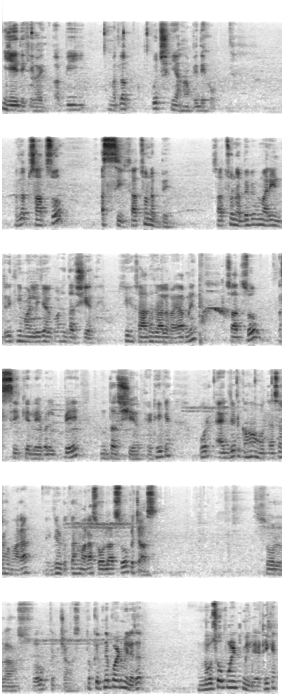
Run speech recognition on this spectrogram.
ये देखिए भाई, अभी मतलब कुछ यहाँ पे देखो मतलब सात सौ अस्सी, सात सौ नब्बे। सात सौ नब्बे पे हमारी एंट्री थी, मान लीजिए, आपके पास दस शेयर थे। ठीक है, सात हज़ार लगाया आपने, सात सौ अस्सी के लेवल पे दस शेयर थे, ठीक है? और एग्जिट कहाँ होता है सर हमारा? एग्जिट होता है हमारा सोलह सौ पचास। सोलह सौ पचास। तो कितने पॉइंट मिले सर नौ सौ पॉइंट मिले, ठीक है?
